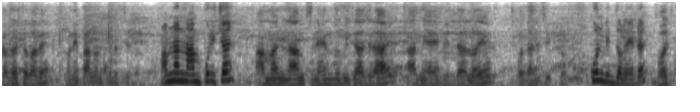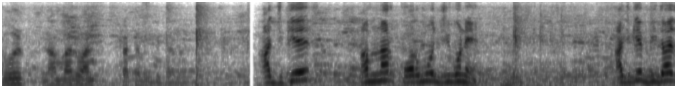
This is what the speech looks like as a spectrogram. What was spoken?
যথেষ্টভাবে উনি পালন করেছেন। আপনার নাম পরিচয়? আমার নাম স্নেহেন্দু বিকাশ রায় আমি এই বিদ্যালয়ের প্রধান শিক্ষক। কোন বিদ্যালয় এটা? ভোজপুর নাম্বার ওয়ান প্রাথমিক বিদ্যালয়। আজকে আপনার কর্মজীবনে আজকে বিদায়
